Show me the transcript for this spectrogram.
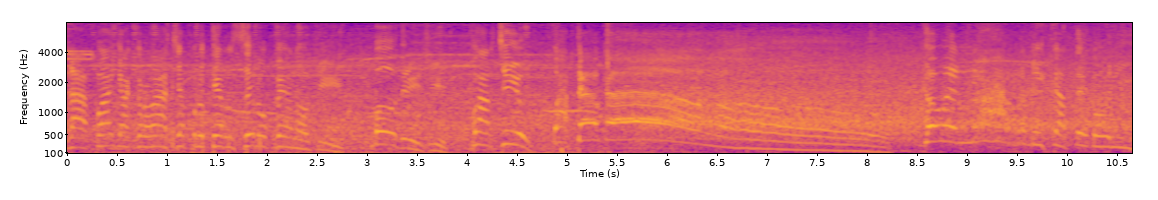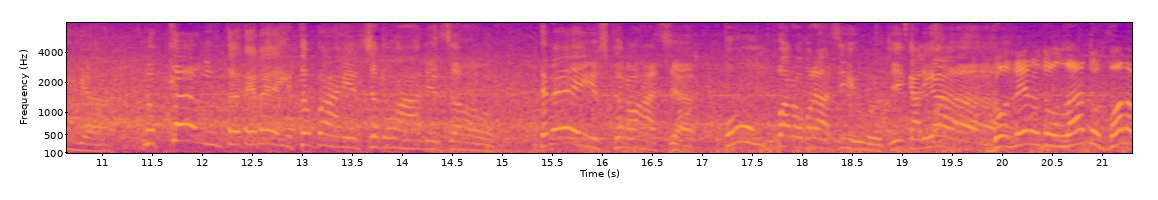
Lá vai a Croácia pro terceiro pênalti. Modric partiu, bateu gol! Com enorme categoria. No canto direito baixo do Alisson. Três Croácia, um para o Brasil. Diga aliás. Goleiro de um lado, bola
